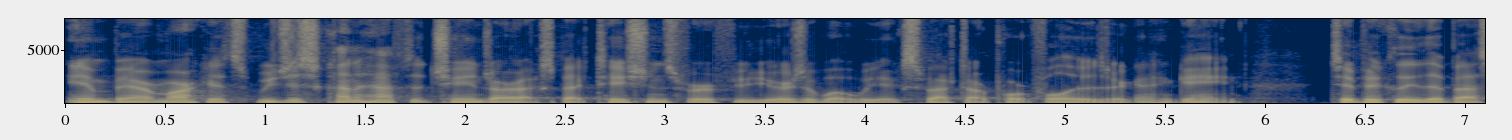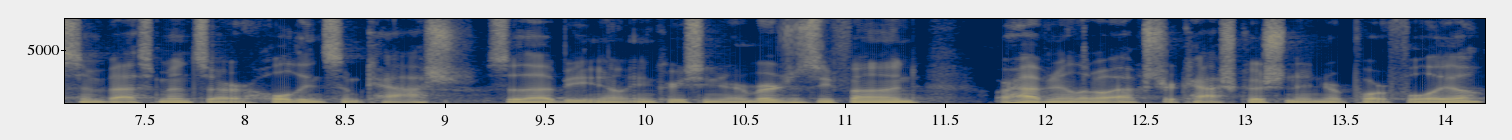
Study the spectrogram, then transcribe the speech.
in bear markets, we just kind of have to change our expectations for a few years of what we expect our portfolios are going to gain. Typically, the best investments are holding some cash. So that'd be, you know, increasing your emergency fund or having a little extra cash cushion in your portfolio.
